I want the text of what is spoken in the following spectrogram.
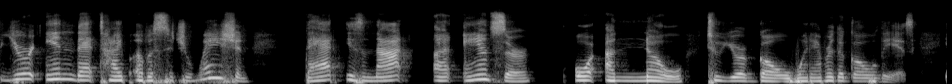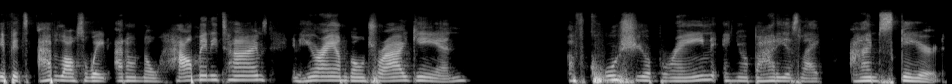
you're in that type of a situation, that is not an answer or a no to your goal, whatever the goal is. If it's, I've lost weight, I don't know how many times, and here I am going to try again. Of course, your brain and your body is like, I'm scared.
